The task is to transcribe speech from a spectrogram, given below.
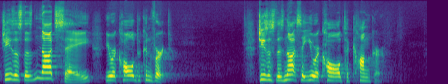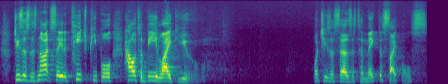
Jesus does not say you are called to convert. Jesus does not say you are called to conquer. Jesus does not say to teach people how to be like you. What Jesus says is to make disciples,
